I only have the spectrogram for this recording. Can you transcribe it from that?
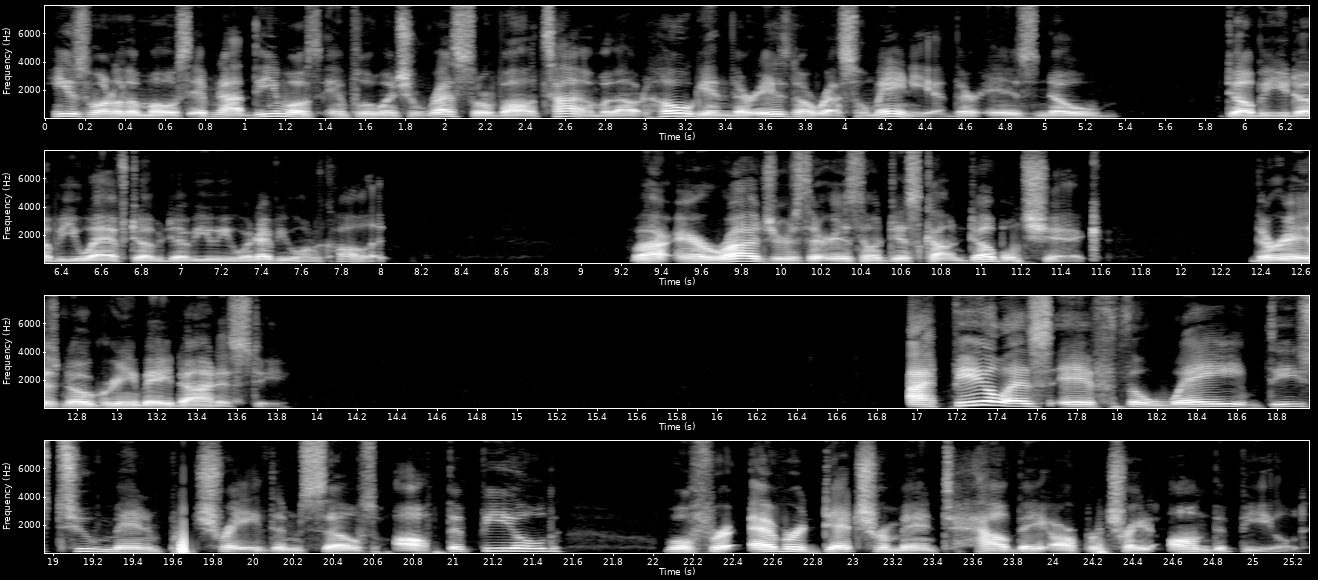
he's one of the most, if not the most influential wrestler of all time. Without Hogan, there is no WrestleMania. There is no WWF, WWE, whatever you want to call it. Without Aaron Rodgers, there is no discount double check. There is no Green Bay dynasty. I feel as if the way these two men portray themselves off the field will forever detriment how they are portrayed on the field.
